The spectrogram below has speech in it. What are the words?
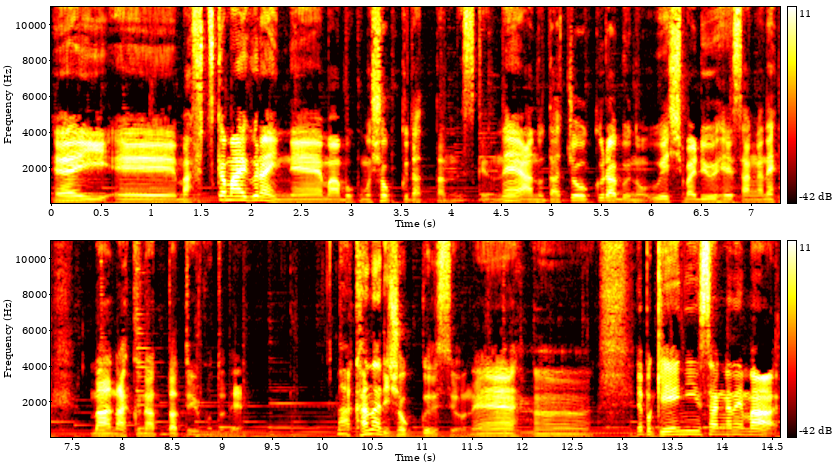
えー、えー、まあ2日前ぐらいにね、まあ僕もショックだったんですけどね、あのダチョウ倶楽部の上島竜兵さんがね、まあ亡くなったということで、まあかなりショックですよね。うん。やっぱ芸人さんがね、まあ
